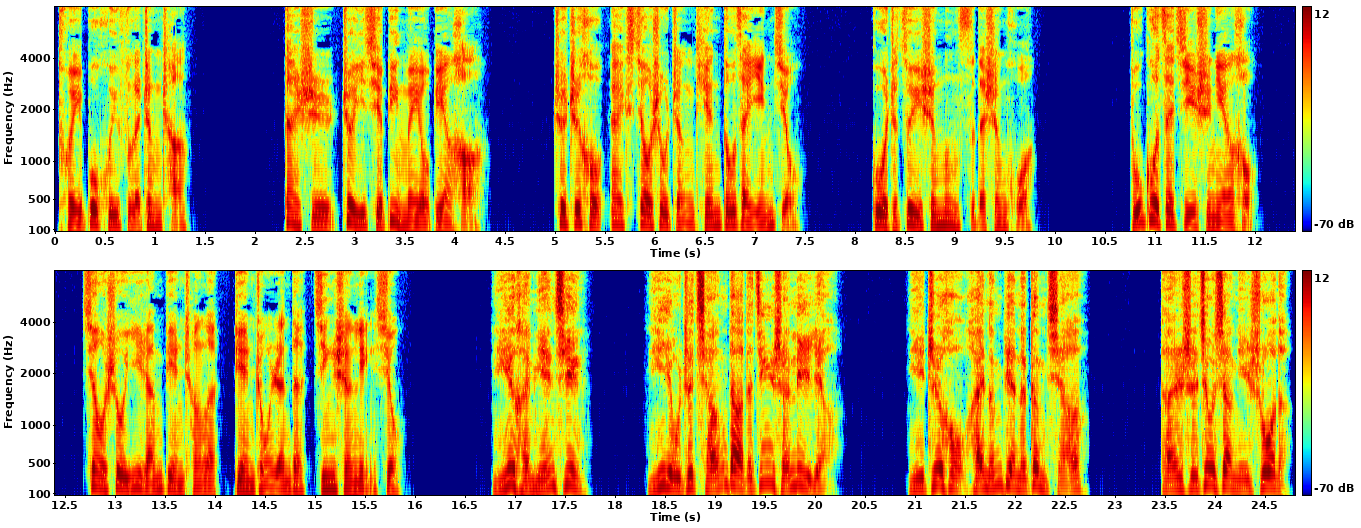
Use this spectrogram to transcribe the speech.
腿部恢复了正常。但是这一切并没有变好。这之后，X 教授整天都在饮酒，过着醉生梦死的生活。不过在几十年后，教授依然变成了变种人的精神领袖。你很年轻。你有着强大的精神力量，你之后还能变得更强。但是，就像你说的，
